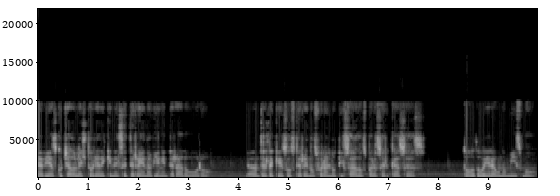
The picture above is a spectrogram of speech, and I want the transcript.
había escuchado la historia de que en ese terreno habían enterrado oro, antes de que esos terrenos fueran lotizados para hacer casas. Todo era uno mismo,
